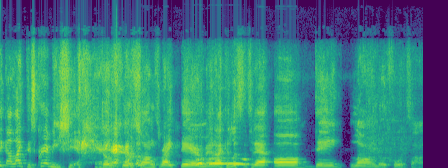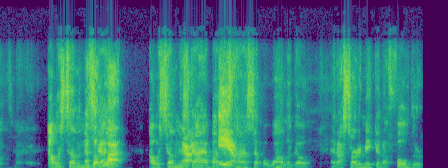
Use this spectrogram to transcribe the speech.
think I like this Grammy shit. Those four songs right there, man. I could listen to that all day long. Those four songs, man. I was telling this That's a lot. I was telling this God guy about damn. this concept a while ago, and I started making a folder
